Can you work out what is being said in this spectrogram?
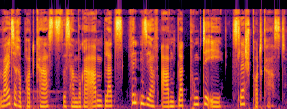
Weitere Podcasts des Hamburger Abendblatts finden Sie auf abendblatt.de slash podcast.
